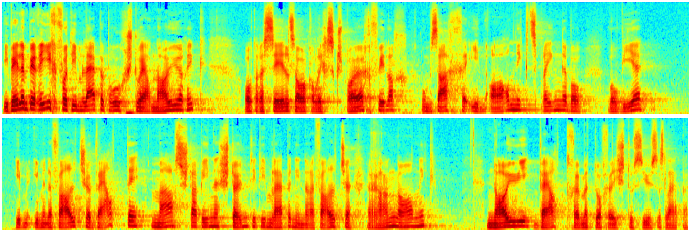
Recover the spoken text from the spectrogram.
In welchem Bereich von deinem Leben brauchst du Erneuerung oder ein seelsorgerliches Gespräch vielleicht, um Sachen in Ordnung zu bringen, wo, wo wir in, in einem falschen Wertemaßstab stehen in deinem Leben, in einer falschen Rangordnung. Neue Werte kommen durch Christus in unser Leben.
